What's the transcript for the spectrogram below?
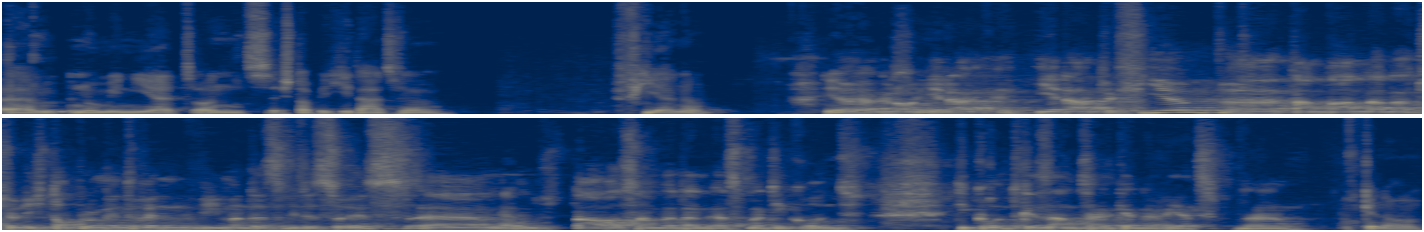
ähm, nominiert. Und ich glaube, jeder hatte vier, ne? Ja, ja, genau. Jeder, jeder hatte vier. Äh, dann waren da natürlich Doppelungen drin, wie man das, wie das so ist. Äh, ja. Und daraus haben wir dann erstmal die Grund, die Grundgesamtheit generiert. Ne? Genau.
